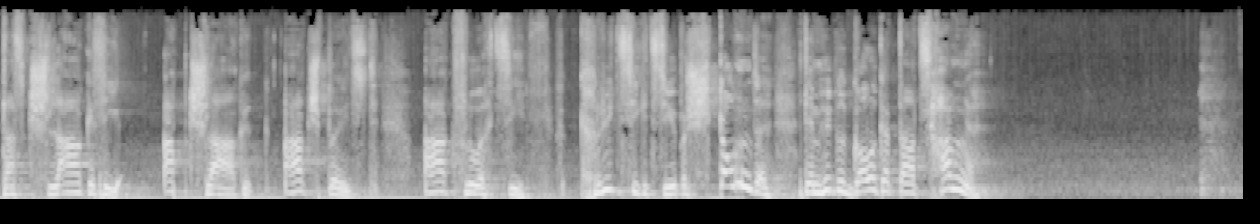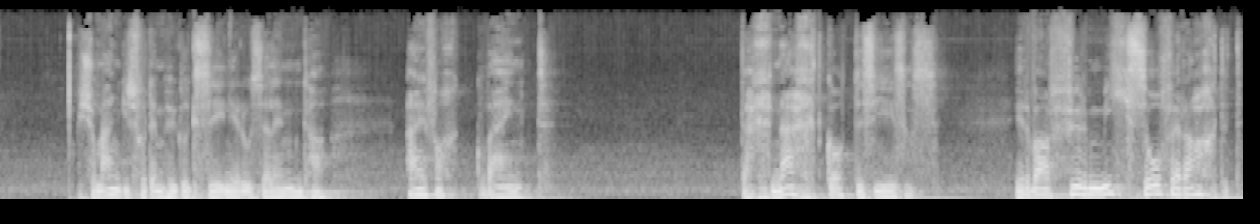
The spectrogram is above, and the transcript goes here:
dass geschlagen sie, abgeschlagen, angespözt, angeflucht sie, gekreuzigt sie, über Stunden dem Hügel Golgatha zu hängen. Ich bin schon manchmal von dem Hügel gesehen in Jerusalem und habe einfach geweint. Der Knecht Gottes Jesus. Er war für mich so verachtet.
